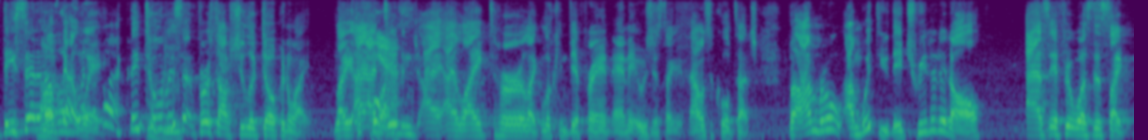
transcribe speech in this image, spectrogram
They set it up like, that way. the? They totally mhm. said. First off, she looked dope in white. Like I, I did. enj- I, I liked her like looking different, and it was just like that was a cool touch. But I'm real, I'm with you. They treated it all as if it was this like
